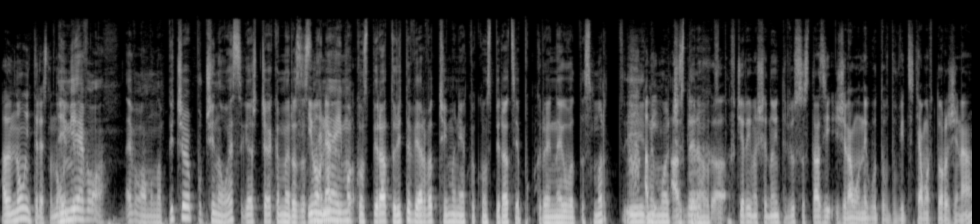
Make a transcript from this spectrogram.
Абе, много интересно. Много Еми, интересно. Ево, Ево, му напича, починал е, сега ще чакаме разяснения. Има, някаква... има конспираторите, вярват, че има някаква конспирация покрай неговата смърт и ами, не му е аз гледах, работата. вчера имаше едно интервю с тази жена на неговата вдовица, тя му е втора жена.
